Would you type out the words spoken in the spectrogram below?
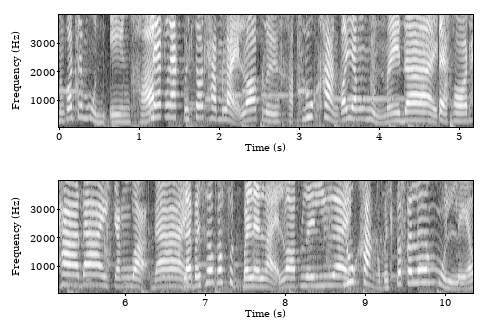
มันก็จะหมุนเองครับแรกๆเพชรโซ่ทำหลายรอบเลยครับลูกข่างก็ยังหมุนไม่ได้ แต่พอท่าได้จังหวะได้แล้วเบโซก็ฝึกไปหลาย ๆ รอบเรื่อยๆ ลูกข่างของเบโซก็เริ่มหมุนแล้ว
